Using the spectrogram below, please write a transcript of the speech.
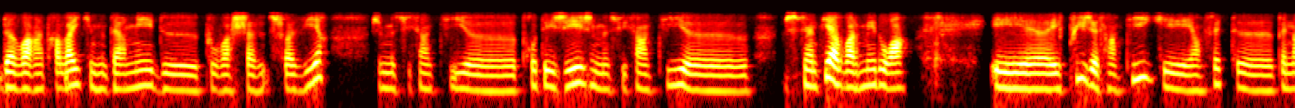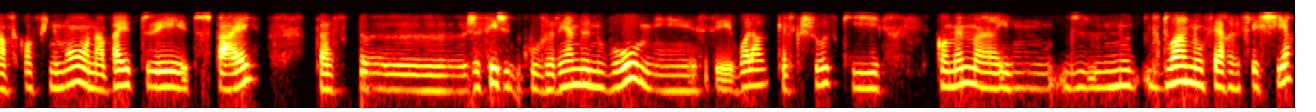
d'avoir un travail qui me permet de pouvoir cho choisir. Je me suis sentie euh, protégée, je me suis sentie, euh, je suis sentie avoir mes droits. Et, et puis j'ai senti qu'en fait, pendant ce confinement, on n'a pas été tous pareils parce que je sais, je découvre rien de nouveau, mais c'est voilà quelque chose qui, quand même, euh, il, nous, il doit nous faire réfléchir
